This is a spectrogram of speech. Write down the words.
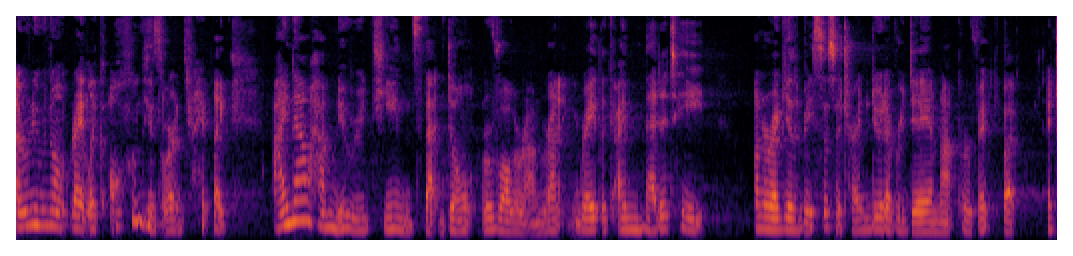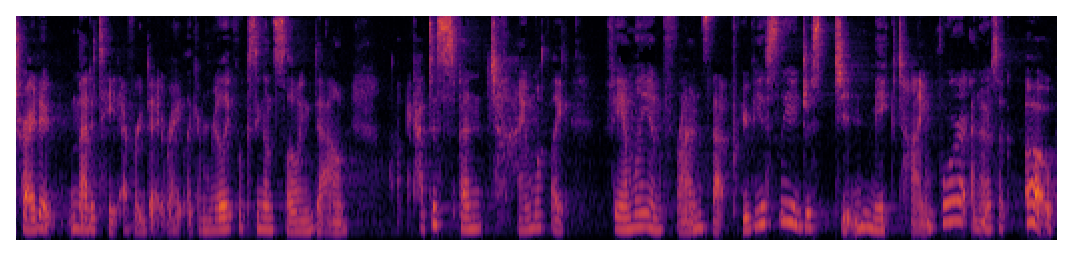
I don't even know, right? Like all of these words, right? Like I now have new routines that don't revolve around running, right? Like I meditate on a regular basis. I try to do it every day. I'm not perfect, but I try to meditate every day, right? Like I'm really focusing on slowing down. I got to spend time with like family and friends that previously I just didn't make time for. And I was like, oh,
